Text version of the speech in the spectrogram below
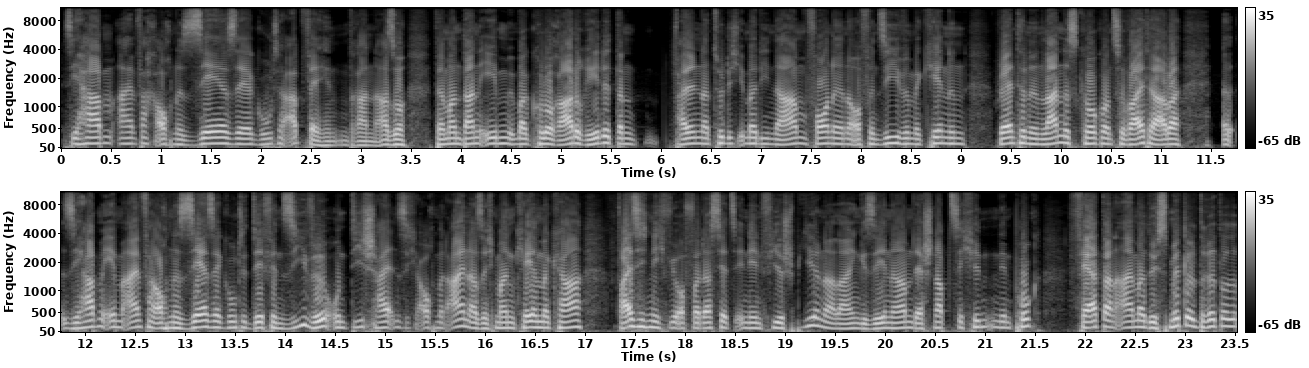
sie haben einfach auch eine sehr, sehr gute Abwehr hinten dran. Also wenn man dann eben über Colorado redet, dann fallen natürlich immer die Namen vorne in der Offensive, McKinnon, Rantanen, Landeskog und so weiter, aber äh, sie haben eben einfach auch eine sehr, sehr gute Defensive und die schalten sich auch mit ein. Also ich meine, Cale McCarr weiß ich nicht, wie oft wir das jetzt in den vier Spielen allein gesehen haben. Der schnappt sich hinten den Puck, fährt dann einmal durchs Mitteldrittel,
